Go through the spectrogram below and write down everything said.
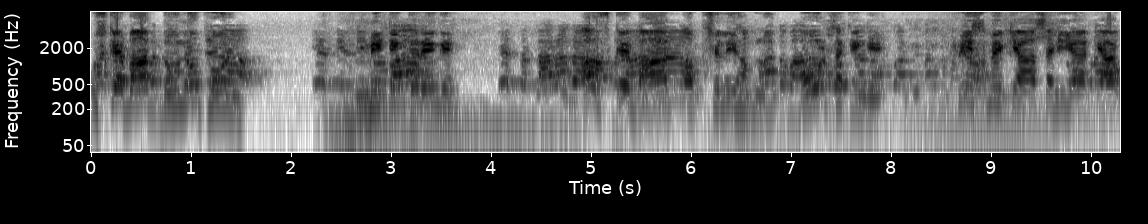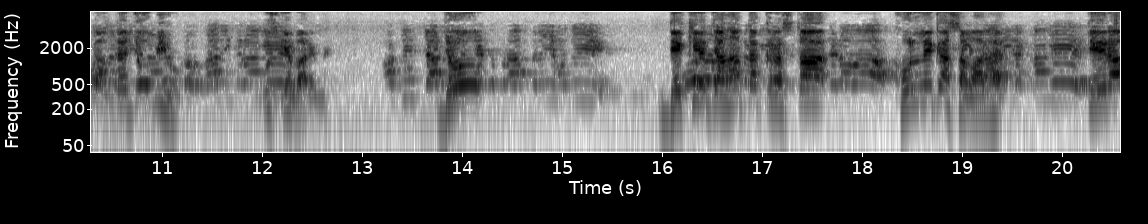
उसके बाद दोनों फोरम मीटिंग करेंगे और उसके बाद ऑप्शनली हम लोग बोल सकेंगे कि इसमें क्या सही है, क्या गलत है, जो भी होगा, उसके बारे में। जो देखिए, जहाँ तक रास्ता खोलने का सवाल है, तेरह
